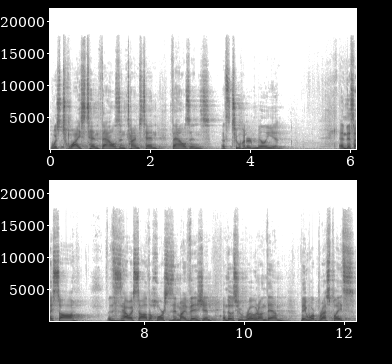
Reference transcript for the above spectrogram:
was twice 10,000 times 10,000s. That's 200 million. And this I saw, this is how I saw the horses in my vision and those who rode on them. They wore breastplates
